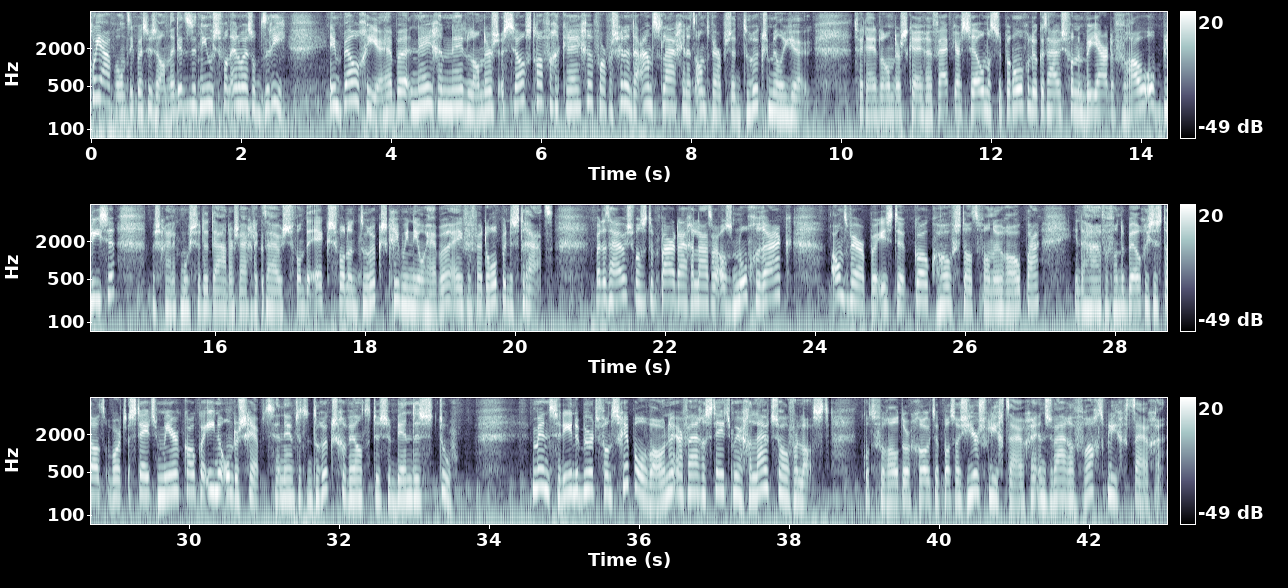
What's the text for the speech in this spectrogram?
Goedenavond, ik ben Suzanne en dit is het nieuws van NOS op 3. In België hebben negen Nederlanders celstraffen gekregen... voor verschillende aanslagen in het Antwerpse drugsmilieu. Twee Nederlanders kregen vijf jaar cel... omdat ze per ongeluk het huis van een bejaarde vrouw opbliezen. Waarschijnlijk moesten de daders eigenlijk het huis van de ex... van een drugscrimineel hebben, even verderop in de straat. Bij dat huis was het een paar dagen later alsnog raak. Antwerpen is de kookhoofdstad van Europa. In de haven van de Belgische stad wordt steeds meer cocaïne onderschept... en neemt het drugsgeweld tussen bendes toe. Mensen die in de buurt van Schiphol wonen ervaren steeds meer geluidsoverlast. Het komt vooral door grote passagiersvliegtuigen en zware vrachtvliegtuigen.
